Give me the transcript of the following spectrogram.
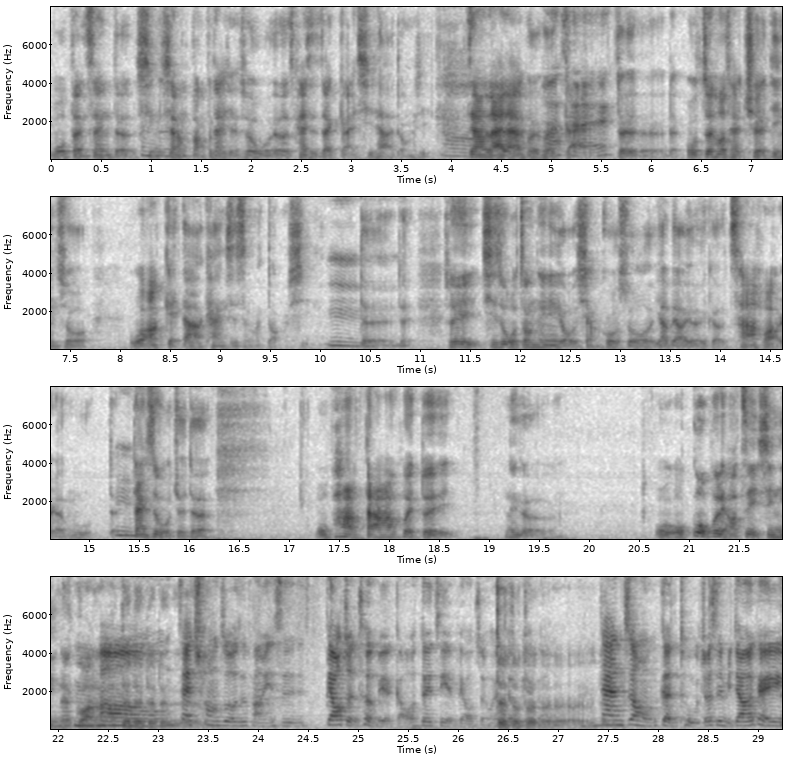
我本身的形象绑不太起来，所以我又开始在改其他的东西，这样来来回回改。对对对对对，我最后才确定说我要给大家看是什么东西。嗯，对对对，所以其实我中间也有想过说要不要有一个插画人物的，嗯但是我觉得我怕大家会对那个我我过不了自己心里那关对对对对对，在创作这方面是标准特别高，对自己的标准会特别高。对对对对对对对。但这种梗图就是比较可以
